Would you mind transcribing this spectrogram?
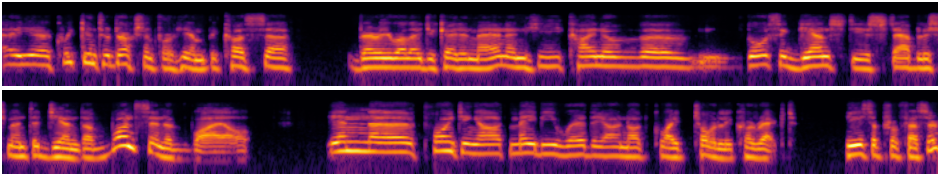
a, a quick introduction for him because uh, very well educated man, and he kind of uh, goes against the establishment agenda once in a while in uh, pointing out maybe where they are not quite totally correct. He is a professor.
